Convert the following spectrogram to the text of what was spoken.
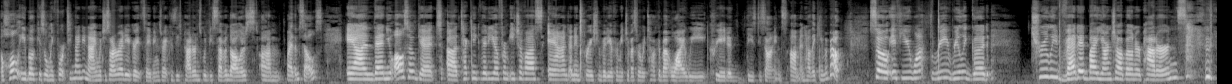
the whole ebook is only $14.99, which is already a great savings, right? Because these patterns would be $7 um, by themselves. And then you also get a technique video from each of us and an inspiration video from each of us where we talk about why we created these designs um, and how they came about. So if you want three really good, truly vetted by Yarn Shop owner patterns,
